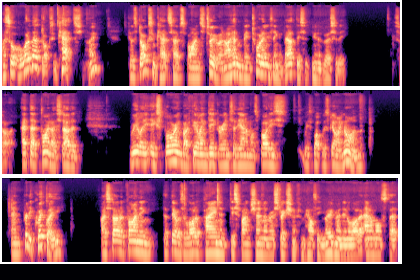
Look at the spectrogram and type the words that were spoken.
I thought, well, what about dogs and cats? You know, because dogs and cats have spines too. And I hadn't been taught anything about this at university. So at that point, I started really exploring by feeling deeper into the animals' bodies with what was going on. And pretty quickly, I started finding that there was a lot of pain and dysfunction and restriction from healthy movement in a lot of animals that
